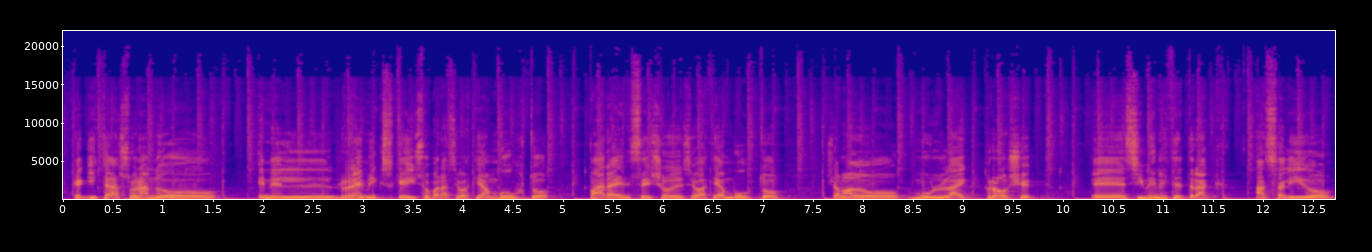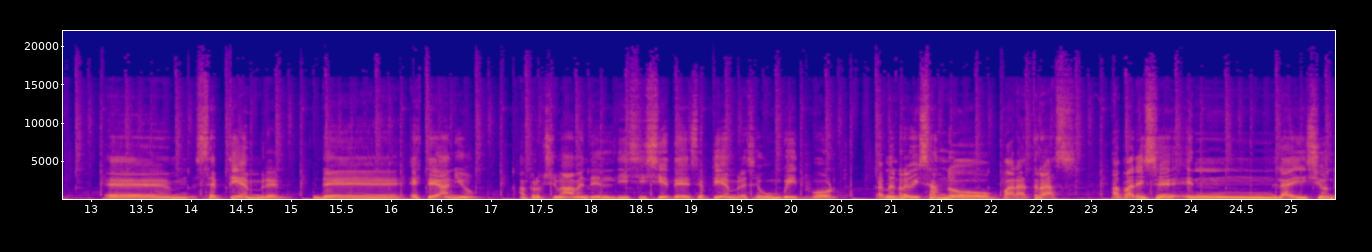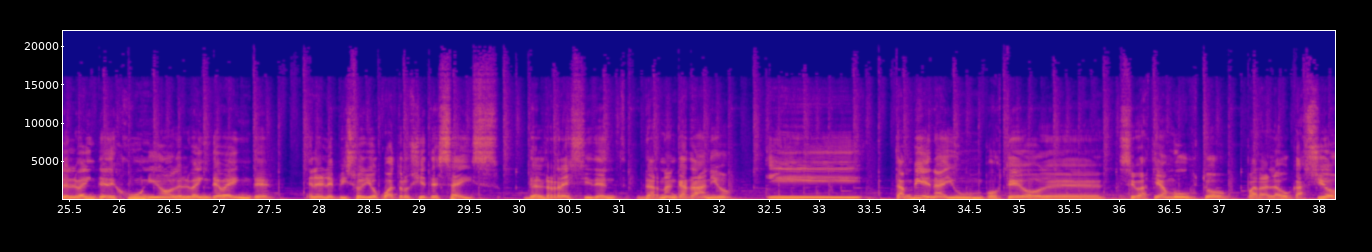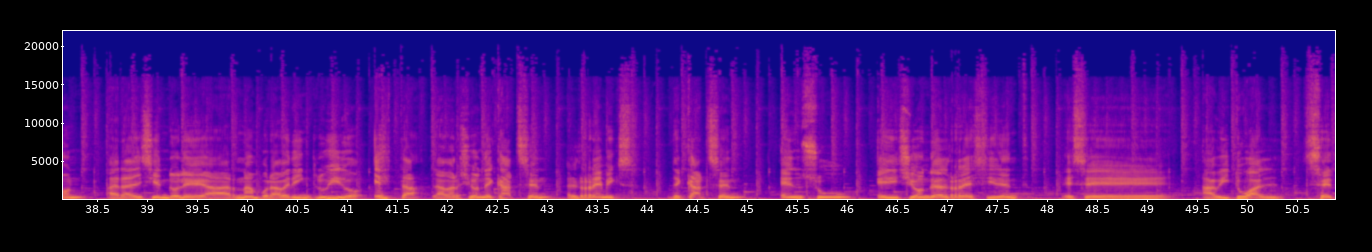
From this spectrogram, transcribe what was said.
que aquí está sonando en el remix que hizo para Sebastián Busto, para el sello de Sebastián Busto, llamado Moonlight Project. Eh, si bien este track ha salido en septiembre de este año, aproximadamente el 17 de septiembre, según Beatport, también revisando para atrás, aparece en la edición del 20 de junio del 2020, en el episodio 476 del Resident de Hernán Cataño. Y también hay un posteo de Sebastián Busto para la ocasión, agradeciéndole a Hernán por haber incluido esta, la versión de Katzen, el remix de Katzen, en su edición del Resident, ese habitual set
